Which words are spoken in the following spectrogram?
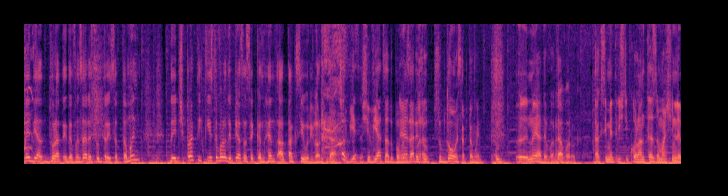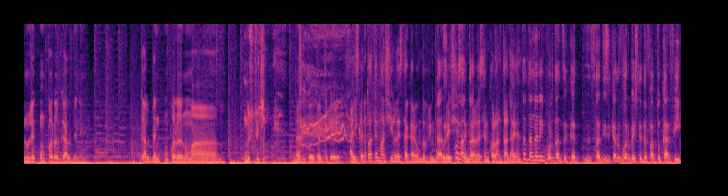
Media duratei de vânzare sub 3 săptămăni. Deci, practic, este vorba de piața second-hand a taxiurilor. Da, și, via- și viața după Nu e vânzare adevărat. sub, sub două săptămâni. Uh, Nu e adevărat. Da, vă rog. Taximetriștii colantează mașinile, nu le cumpără galbene. Galben cumpără numai nu știu cine. Adică eu cred că e... Adică toate mașinile astea care umblă prin Da, București sunt și sunt, colantate. galbene, sunt colantate? Da, da, dar nu are importanță că statistica nu vorbește de faptul că ar fi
